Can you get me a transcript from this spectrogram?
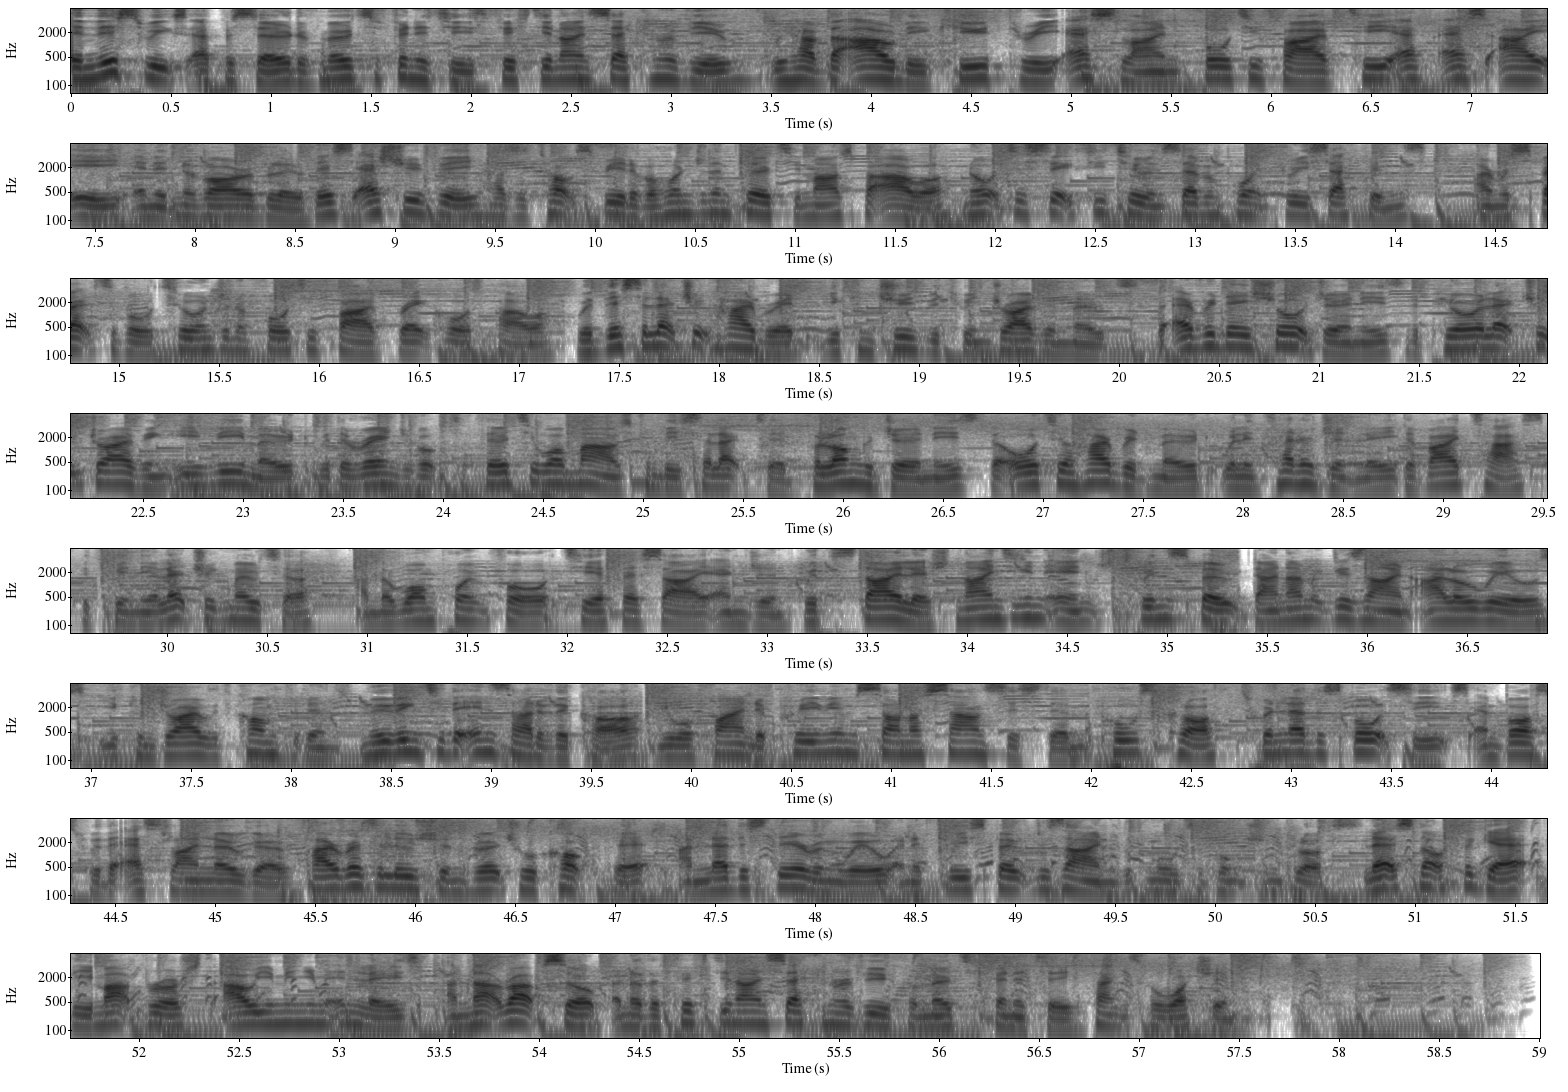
In this week's episode of Motorfinity's 59 second review, we have the Audi Q3 S-Line 45 TFSIe in a Navarra Blue. This SUV has a top speed of 130 miles per hour, 0 to 62 in 7.3 seconds, and respectable 245 brake horsepower. With this electric hybrid, you can choose between driving modes. For everyday short journeys, the pure electric driving EV mode with a range of up to 31 miles can be selected. For longer journeys, the auto hybrid mode will intelligently divide tasks between the electric motor and the 1.4 TFSI engine. With stylish 19-inch twin-spoke dynamic design alloy wheels, you can drive with confidence. Moving to the inside of the car, you will find a premium Sonos sound system, pulse cloth, twin leather sports seats embossed with the S-Line logo, high-resolution virtual cockpit and leather steering wheel in a three-spoke design with multifunction plus. Let's not forget the matte brushed aluminium inlays and that wraps up another 59 second review for Motorfinity. Thanks for watching.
